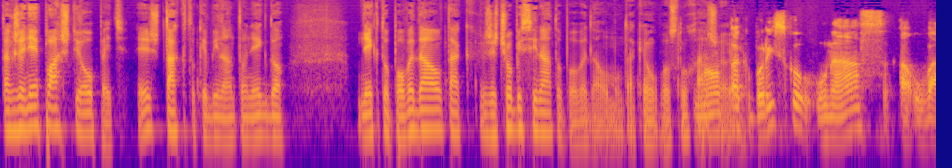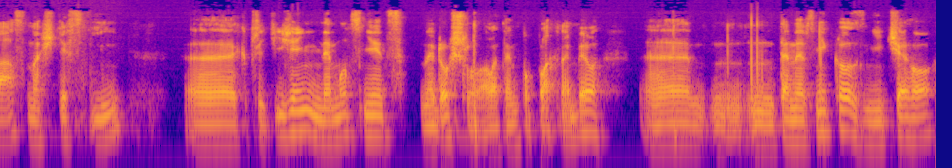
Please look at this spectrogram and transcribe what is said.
takže neplašte opäť. Vieš, takto, keby nám to niekto někdo povedal, tak že čo by si na to povedal mu takému posluchačovi? No tak Borisku, u nás a u vás naštěstí eh, k přitížení nemocnic nedošlo, ale ten poplach nebyl, eh, ten nevznikl z ničeho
